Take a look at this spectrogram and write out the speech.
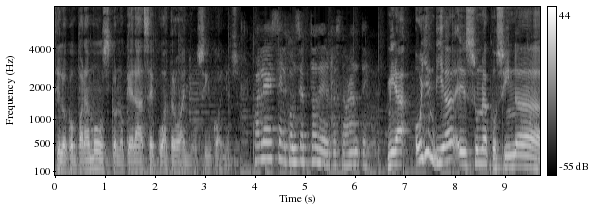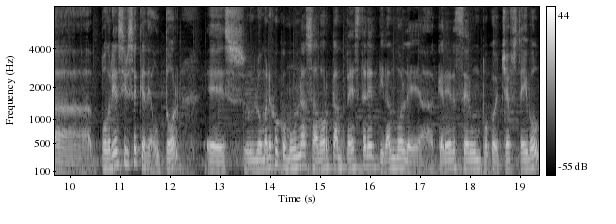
si lo comparamos con lo que era hace cuatro años, cinco años. ¿Cuál es el concepto del restaurante? Mira, hoy en día es una cocina, podría decirse que de autor es, lo manejo como un asador campestre tirándole a querer ser un poco de chef's table.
